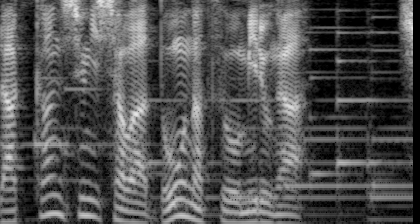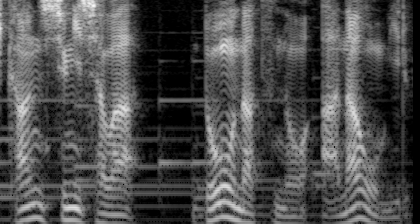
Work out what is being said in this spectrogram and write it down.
楽観主義者はドーナツを見るが、悲観主義者はドーナツの穴を見る。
